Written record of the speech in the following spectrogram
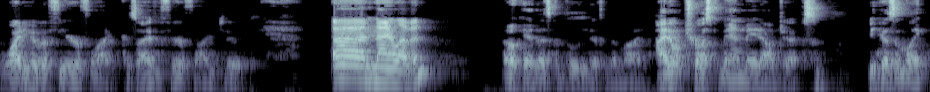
why do you have a fear of flying? Because I have a fear of flying too. Um, 9/11. Okay, that's completely different than mine. I don't trust man-made objects because I'm like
